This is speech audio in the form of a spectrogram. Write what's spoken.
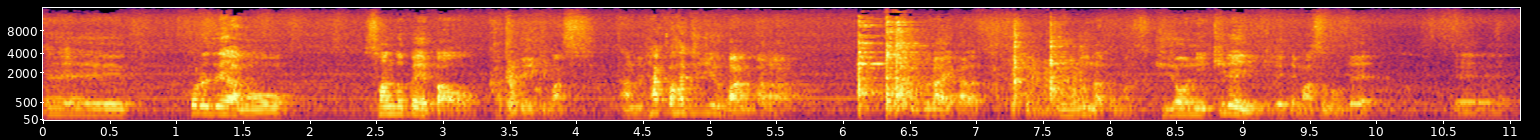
えーこれであのサンドペーパーをかけていきます。あの180番からぐらいからかけても十分だと思います。非常にきれいに切れてますので、えー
